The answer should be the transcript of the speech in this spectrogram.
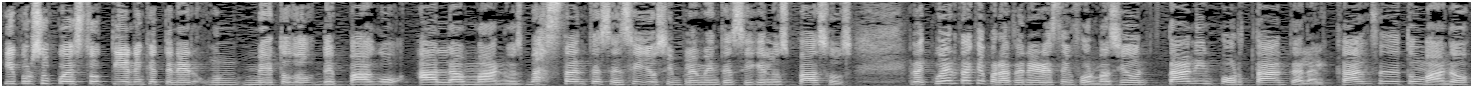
y por supuesto tienen que tener un método de pago a la mano. Es bastante sencillo, simplemente siguen los pasos. Recuerda que para tener esta información tan importante al alcance de tu mano,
